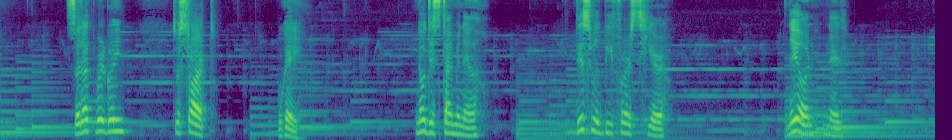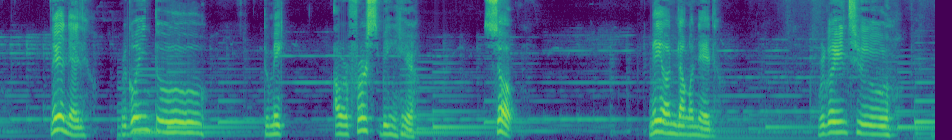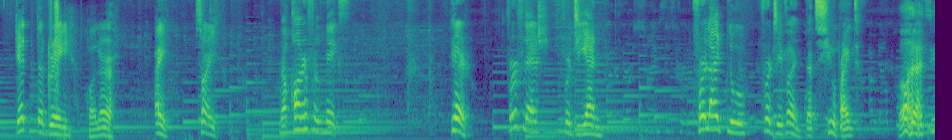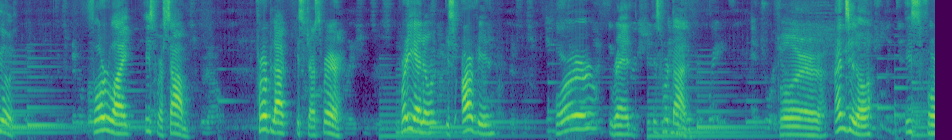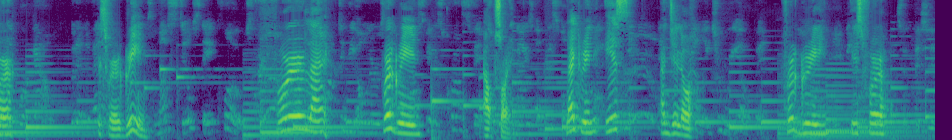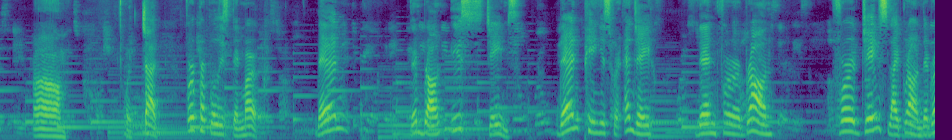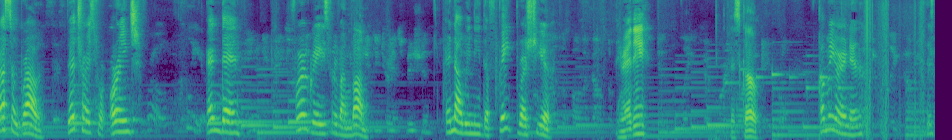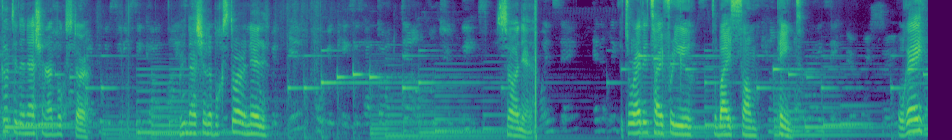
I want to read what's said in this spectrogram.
So that we're going to start. Okay. Now this time, Nell. This will be first here. Ngayon, Nell. Ngayon, Nell, we're going to to make our first being here. So, ngayon lang, Nell, we're going to get the gray color. Ay, sorry. The colorful mix. Here, for flesh, for Gian. For light blue, for Jayvon. That's you, right? Oh, that's you. For white is for Sam. For black is Jasper. For yellow is Arvin. For red is for Dan. For Angelo is for is for green. For light for green oh sorry. Light green is Angelo for green is for um wait Chad. For purple is Denmark. Then then brown is James. Then pink is for NJ. Then for brown for James light brown. Then Russell brown. the choice for orange. And then for gray is for Van Bam. And now we need the paintbrush here. You ready? Let's go. Come here, Nil. Let's go to the National Bookstore. We National Bookstore, Nil. So, Nil. It's already time for you to buy some paint. Okay?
